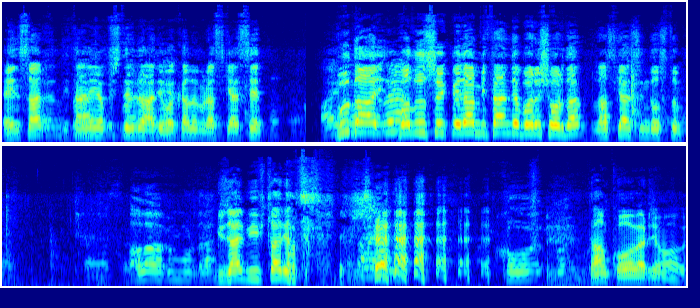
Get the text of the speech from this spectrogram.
Ensar bir tane yapıştırdı. Hadi bakalım rast gelsin. Bu da balığı sökmeden bir tane de Barış oradan. Rast gelsin dostum. Al abim burada. Güzel bir iftar yaptık. Kova tamam kova vereceğim abi.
